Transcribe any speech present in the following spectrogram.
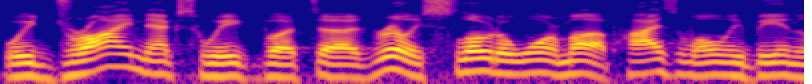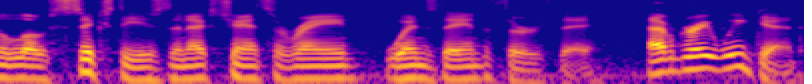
We dry next week, but uh, it's really slow to warm up. Highs will only be in the low 60s. The next chance of rain Wednesday into Thursday. Have a great weekend.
